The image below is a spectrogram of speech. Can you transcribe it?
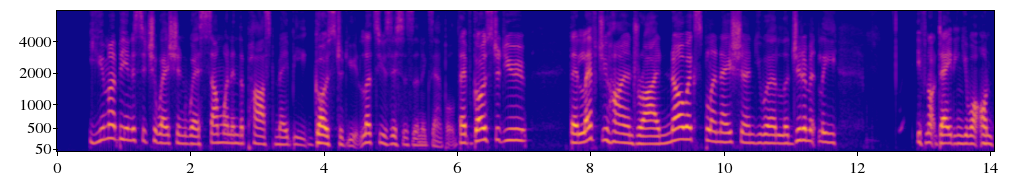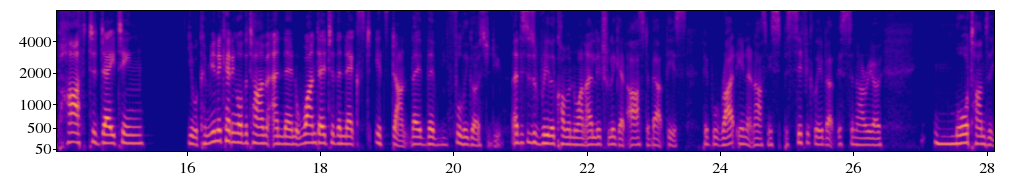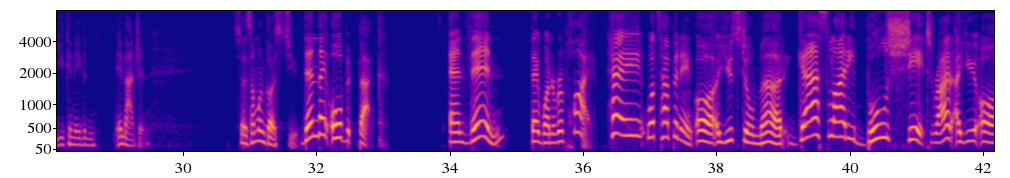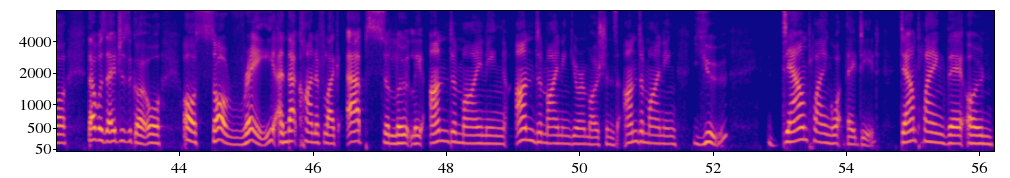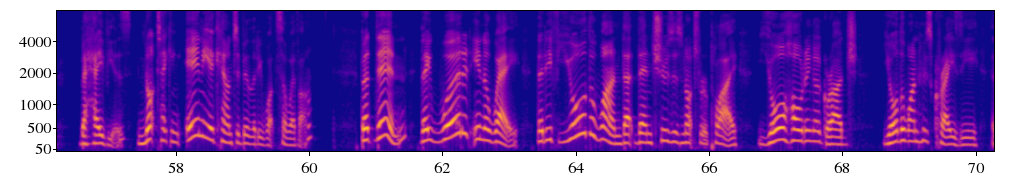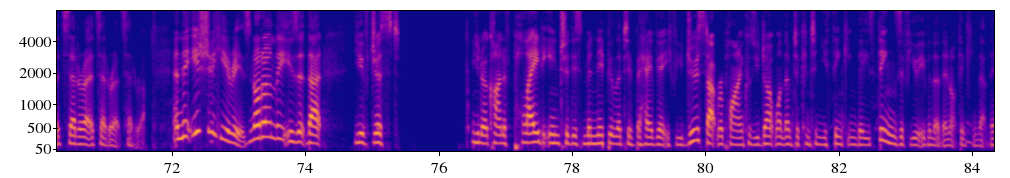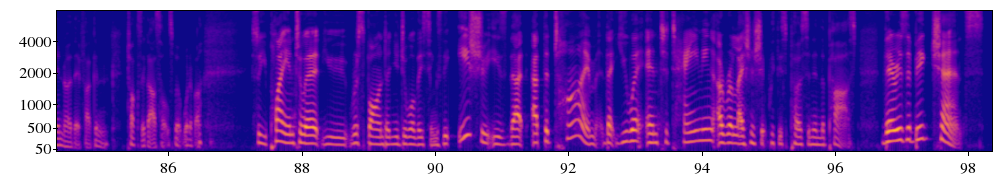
you might be in a situation where someone in the past maybe ghosted you. Let's use this as an example. They've ghosted you, they left you high and dry, no explanation. You were legitimately, if not dating, you were on path to dating you were communicating all the time and then one day to the next it's done. They, they've fully ghosted you. Now, this is a really common one. I literally get asked about this. People write in and ask me specifically about this scenario more times that you can even imagine. So someone ghosts you. Then they orbit back and then they want to reply hey, what's happening? Oh, are you still mad? Gaslighty bullshit, right? Are you, oh, that was ages ago, or, oh, sorry. And that kind of like absolutely undermining, undermining your emotions, undermining you, downplaying what they did, downplaying their own behaviors, not taking any accountability whatsoever. But then they word it in a way that if you're the one that then chooses not to reply, you're holding a grudge, you're the one who's crazy, etc., etc., etc. And the issue here is not only is it that you've just you know, kind of played into this manipulative behavior if you do start replying because you don't want them to continue thinking these things if you, even though they're not thinking that, they know they're fucking toxic assholes, but whatever. So you play into it, you respond, and you do all these things. The issue is that at the time that you were entertaining a relationship with this person in the past, there is a big chance,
